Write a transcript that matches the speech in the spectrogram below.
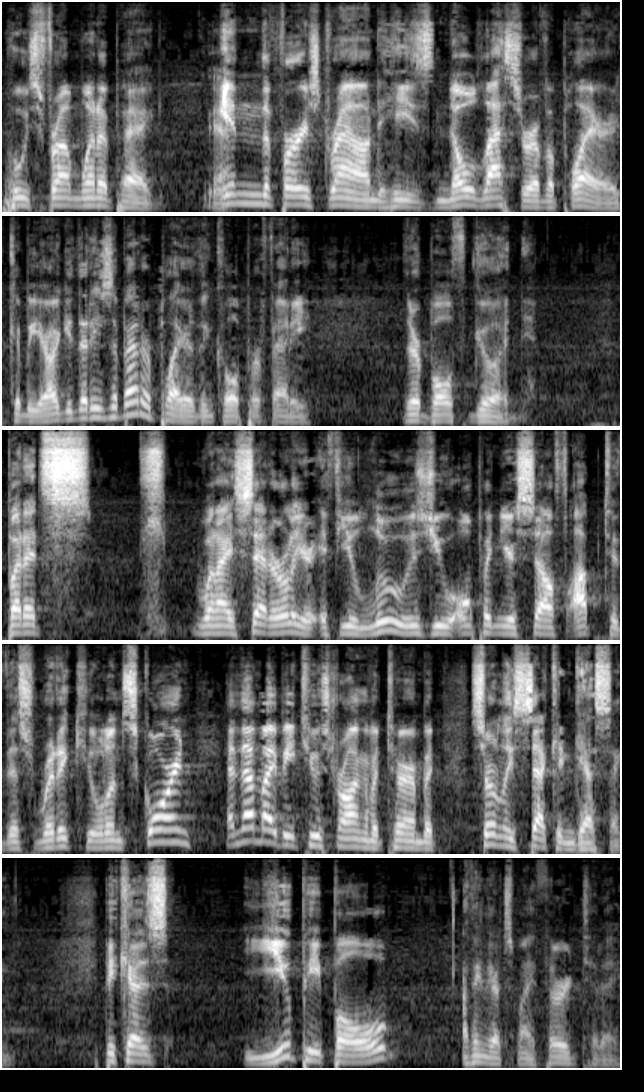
who's from Winnipeg. Yeah. In the first round, he's no lesser of a player. It could be argued that he's a better player than Cole Perfetti. They're both good. But it's when I said earlier, if you lose, you open yourself up to this ridicule and scorn, and that might be too strong of a term, but certainly second guessing. Because you people, I think that's my third today,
